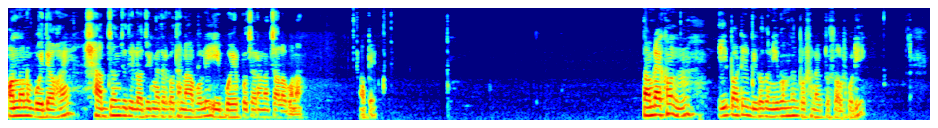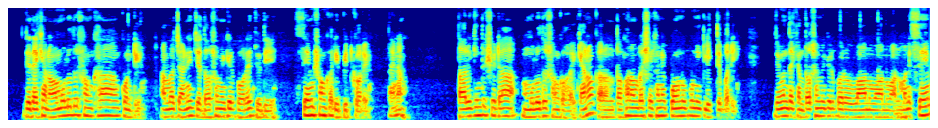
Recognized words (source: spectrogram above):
অন্যান্য বই দেওয়া হয়, সাতজন যদি লজিক ম্যাথের কথা না বলে এই বইয়ের প্রচারণা চালাবো না। ওকে তো আমরা এখন এই পার্টের বিগত নিবন্ধন প্রশ্ন একটু সলভ করি। যে দেখেন, অমূলত সংখ্যা কোনটি? আমরা জানি যে দশমিকের পরে যদি সেম সংখ্যা রিপিট করে, তাই না? তাহলে কিন্তু সেটা মূলত সংখ্যা হয়। কেন? কারণ তখন আমরা সেখানে পৌনপুনিক লিখতে পারি। যেমন দেখেন, দশমিকের পরে ওয়ান ওয়ান ওয়ান মানে সেম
